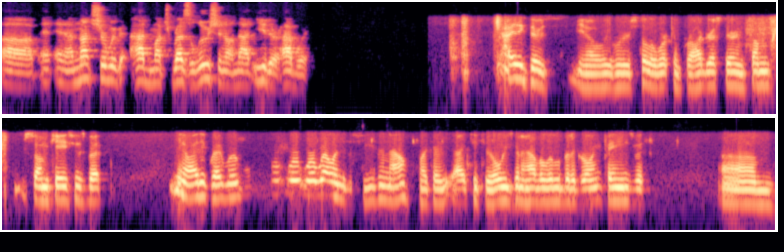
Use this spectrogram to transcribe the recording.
uh, and, and, I'm not sure we've had much resolution on that either, have we? I think there's, you know, we're still a work in progress there in some some cases, but you know, I think we're we're we're well into the season now. Like I, I think you're always going to have a little bit of growing pains with, um,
